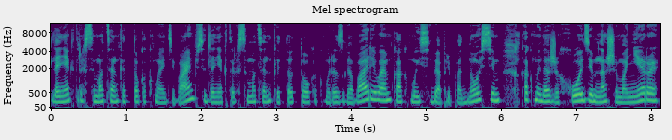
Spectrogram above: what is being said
Для некоторых самооценка — это то, как мы одеваемся, для некоторых самооценка — это то, как мы разговариваем, как мы себя преподносим, как мы даже ходим, наши манеры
